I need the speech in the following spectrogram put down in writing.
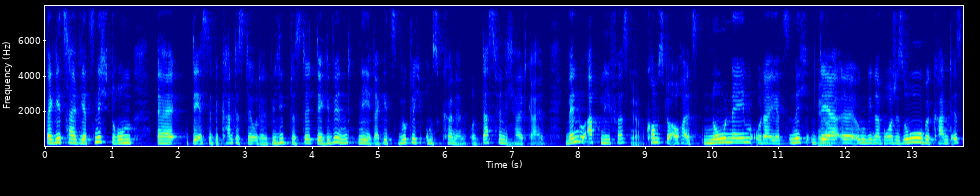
da geht es halt jetzt nicht drum, äh, der ist der bekannteste oder der beliebteste, der gewinnt. Nee, da geht es wirklich ums Können. Und das finde ich halt geil. Wenn du ablieferst, Ja. kommst du auch als No-Name oder jetzt nicht der äh, irgendwie in der Branche so bekannt ist,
